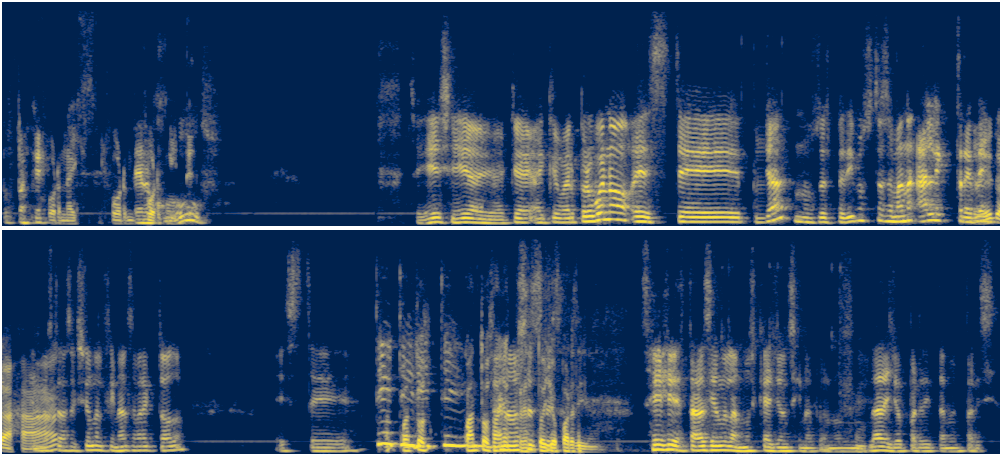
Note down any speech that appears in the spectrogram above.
Pues para qué. Fortnite, For- Pero, Fortnite. uf. Sí, sí, hay, hay que, hay que ver. Pero bueno, este, pues ya nos despedimos esta semana. Alec Treve, Sí, en nuestra sección al final se ve todo. Este. ti, ¿Cuántos, ti, ti. cuántos años Bueno, presentó este- yo perdido? Sí, estaba haciendo la música de John Cena, pero no, no, Sí. la de Yo Perdí también parecía.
